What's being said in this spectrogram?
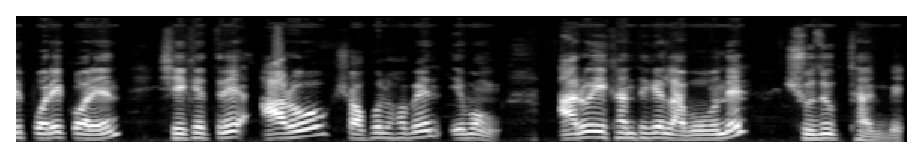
এর পরে করেন সেক্ষেত্রে আরও সফল হবেন এবং আরও এখান থেকে লাভবানের সুযোগ থাকবে।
